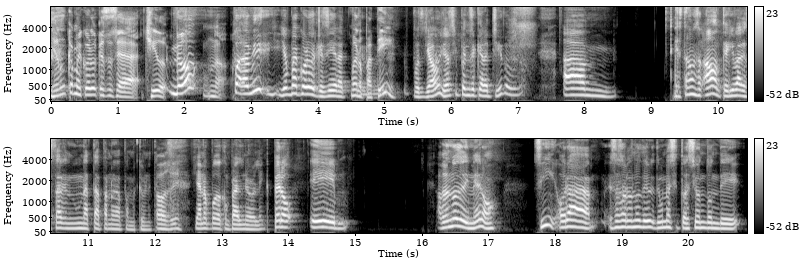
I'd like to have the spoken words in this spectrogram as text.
Yo nunca me acuerdo que eso sea chido. ¿No? No. Para mí, yo me acuerdo que sí era. Bueno, para ti. Pues yo, yo sí pensé que era chido. Um, estábamos. Oh, que iba a estar en una tapa nueva para mi camioneta. Oh, sí. Ya no puedo comprar el Neuralink. Pero, eh, hablando de dinero, sí, ahora estás hablando de, de una situación donde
